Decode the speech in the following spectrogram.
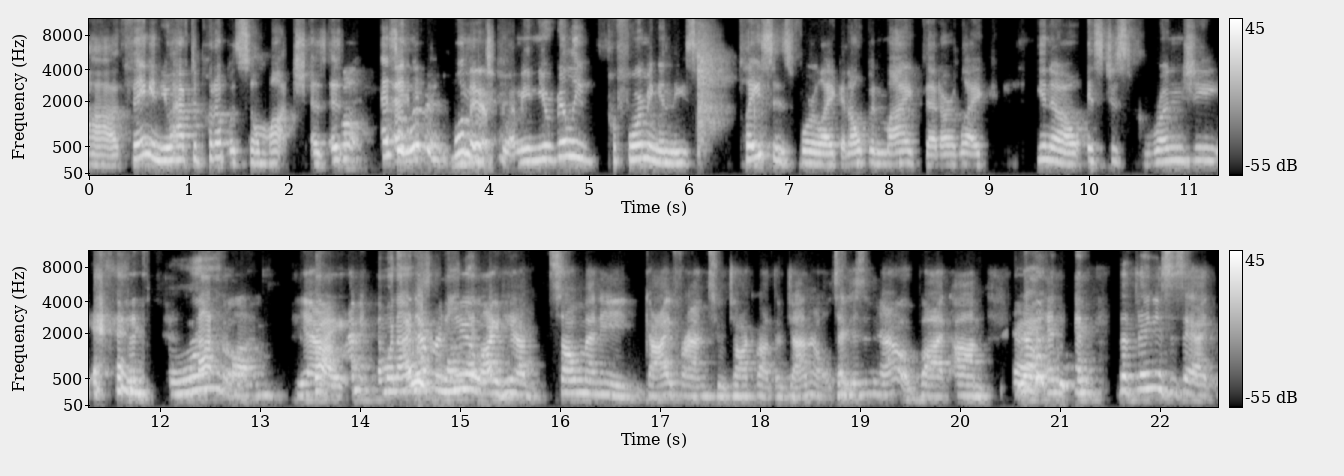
uh, thing and you have to put up with so much as as, well, as a woman woman yeah. too i mean you're really performing in these places for like an open mic that are like you know, it's just grungy and not fun. Yeah. Right. I mean, And when I, I never young, knew I- I'd have so many guy friends who talk about their genitals. I just didn't know. But um, you know, and and the thing is, is that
